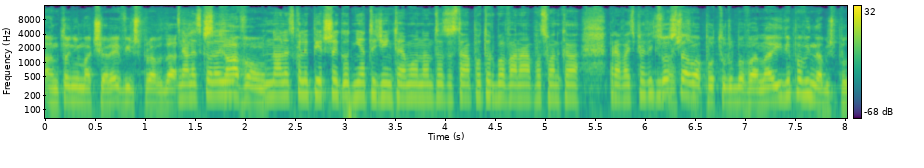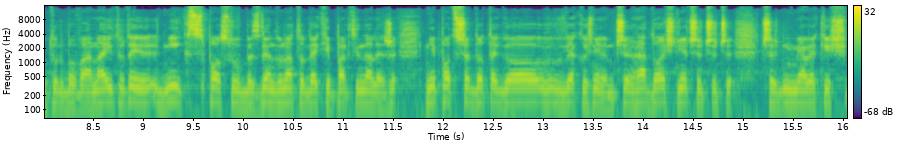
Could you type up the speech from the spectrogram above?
Antoni Macierewicz, prawda, No ale, z kolei, z kawą. no ale z kolei pierwszego dnia, tydzień temu, no to została poturbowana posłanka Prawa i Sprawiedliwości. Została poturbowana i nie powinna być poturbowana i tutaj nikt z posłów, bez względu na to, do jakiej partii należy, nie podszedł do tego jakoś, nie wiem, czy radośnie, czy, czy, czy, czy miał jakieś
